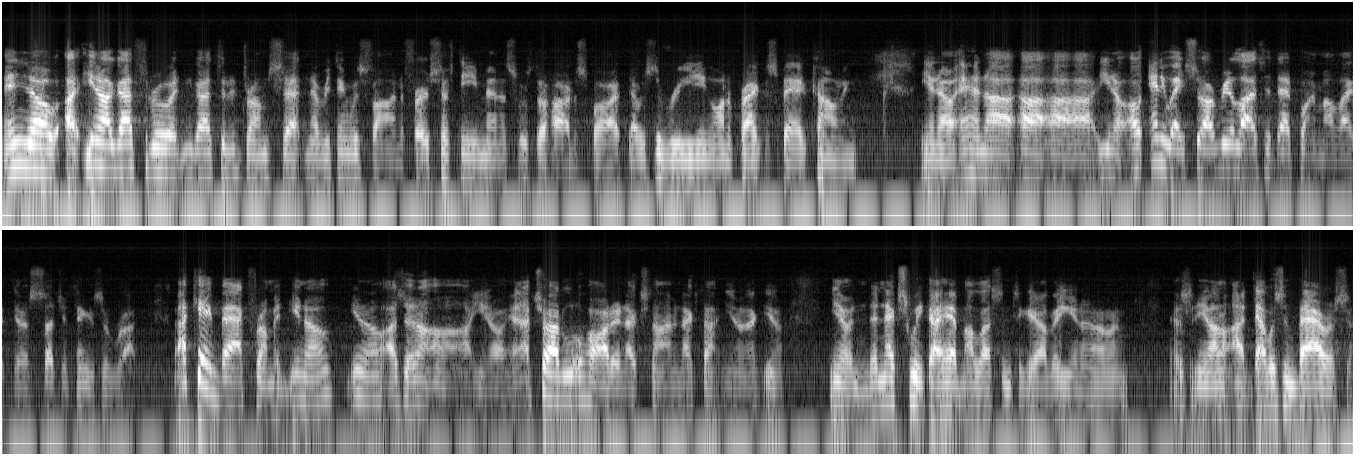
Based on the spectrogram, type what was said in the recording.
And, you know, I, you know, I got through it and got to the drum set and everything was fine. The first 15 minutes was the hardest part. That was the reading on the practice pad, counting, you know. And, uh, uh, uh, you know, oh, anyway, so I realized at that point in my life there's such a thing as a rut. I came back from it, you know. You know, I said, uh, uh you know, and I tried a little harder next time. Next time, you know, you know, you know, the next week I had my lesson together, you know, and as, you know, I, that was embarrassing.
